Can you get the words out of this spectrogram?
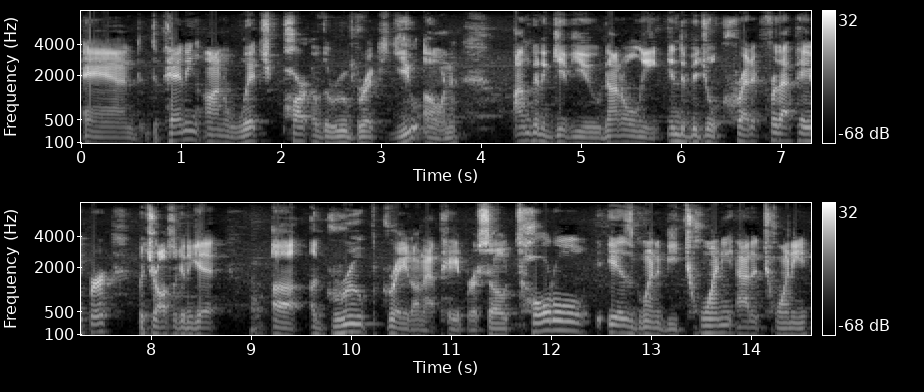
And depending on which part of the rubric you own I'm going to give you not only individual credit for that paper but you're also going to get uh, a group grade on that paper. So total is going to be 20 out of 20.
